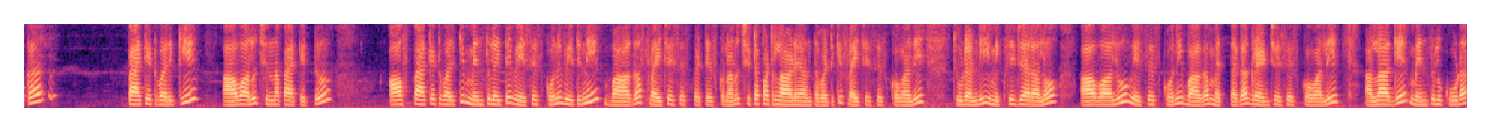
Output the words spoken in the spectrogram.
ఒక ప్యాకెట్ వరకు ఆవాలు చిన్న ప్యాకెట్ హాఫ్ ప్యాకెట్ వరకు మెంతులు అయితే వేసేసుకొని వీటిని బాగా ఫ్రై చేసేసి పెట్టేసుకున్నాను. చిట్టపటలాడేంత వాటికి ఫ్రై చేసేసుకోవాలి. చూడండి ఈ మిక్సీ జారాలో ఆవాలు వేసేసుకొని బాగా మెత్తగా గ్రైండ్ చేసేసుకోవాలి. అలాగే మెంతులు కూడా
